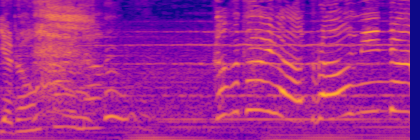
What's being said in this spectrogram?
อย่าร้องไห้นะก็แค่อยากร้องนี่นา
